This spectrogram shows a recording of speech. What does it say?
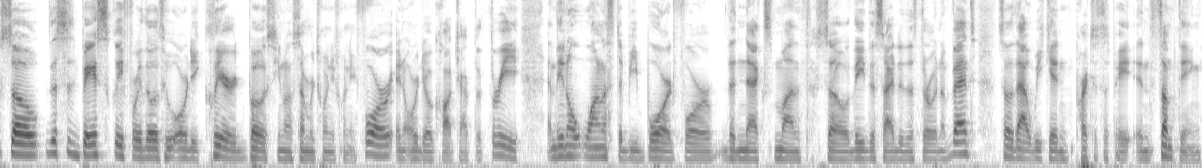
so this is basically for those who already cleared both, you know, summer 2024 and Ordeal Call Chapter 3, and they don't want us to be bored for the next month, so they decided to throw an event so that we can participate in something.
